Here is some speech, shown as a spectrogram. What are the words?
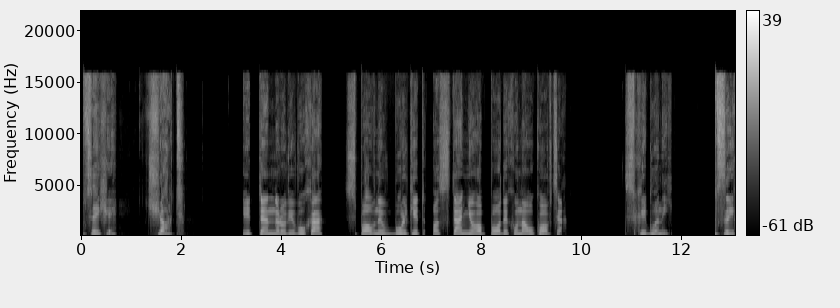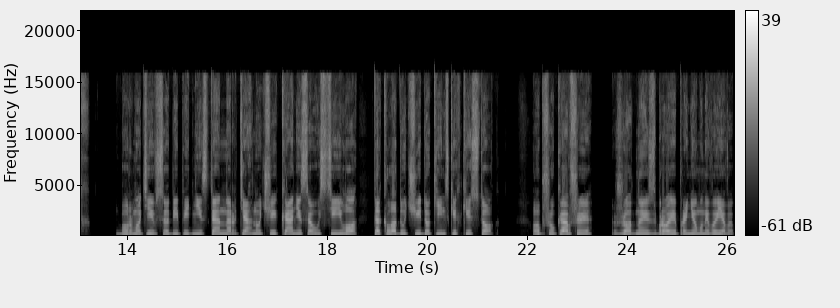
психи, чорт. І теннерові вуха сповнив булькіт останнього подиху науковця. Схиблений. Псих. Бурмотів собі підніс теннер, тягнучи каніса у стіло та кладучи до кінських кісток. Обшукавши, жодної зброї при ньому не виявив.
